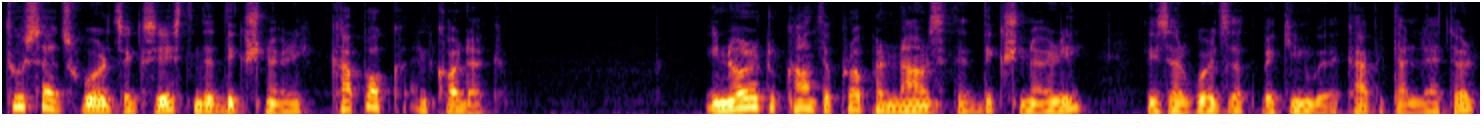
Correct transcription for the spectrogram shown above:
Two such words exist in the dictionary, Kapok and Kodak. In order to count the proper nouns in the dictionary, these are words that begin with a capital letter,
